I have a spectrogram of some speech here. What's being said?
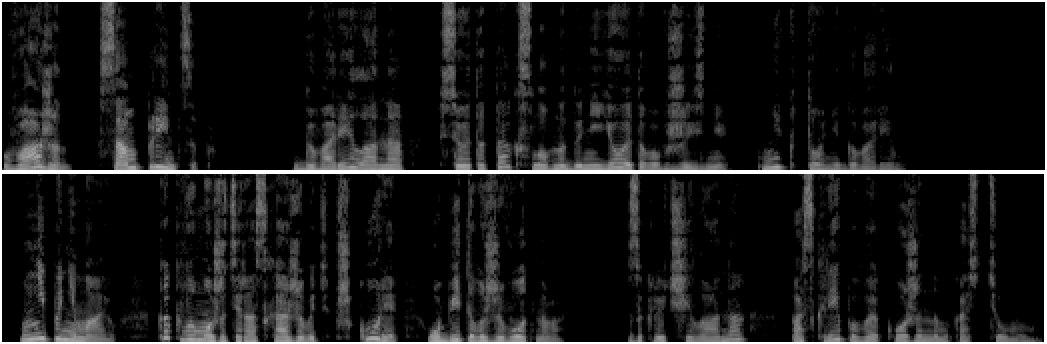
важен сам принцип. Говорила она все это так, словно до нее этого в жизни никто не говорил. «Не понимаю, как вы можете расхаживать в шкуре убитого животного?» заключила она, поскрипывая кожаным костюмом.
